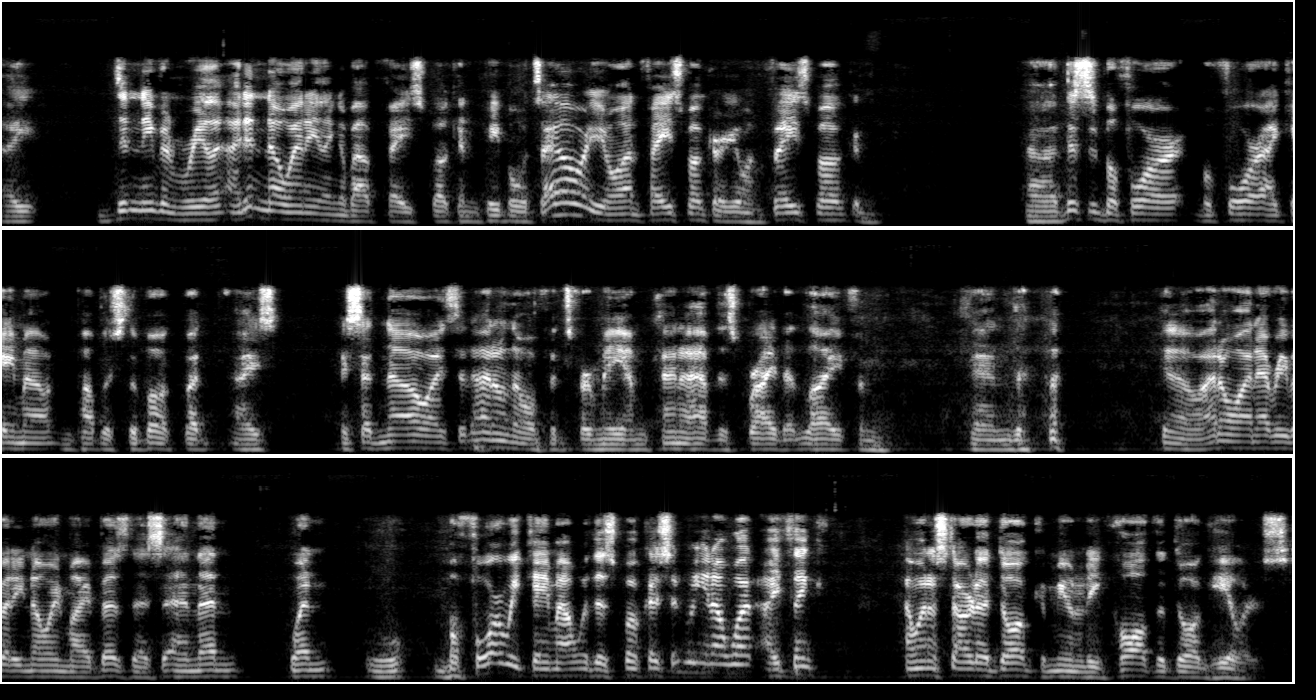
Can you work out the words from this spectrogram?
I didn't even really I didn't know anything about Facebook, and people would say, "Oh, are you on Facebook? Are you on Facebook?" And uh, this is before before I came out and published the book, but I I said no. I said I don't know if it's for me. I'm kind of have this private life, and and you know I don't want everybody knowing my business. And then when before we came out with this book, I said, well, you know what? I think I want to start a dog community called the Dog Healers.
